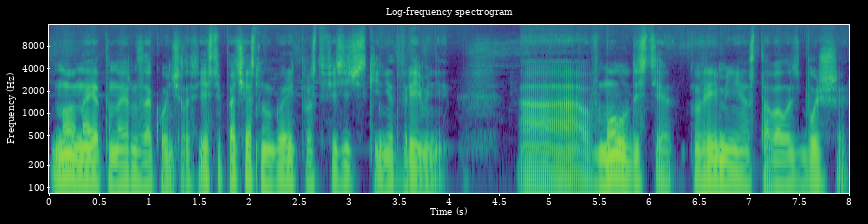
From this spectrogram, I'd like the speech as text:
Но на этом, наверное, закончилось. Если по-честному говорить, просто физически нет времени. А в молодости времени оставалось больше.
